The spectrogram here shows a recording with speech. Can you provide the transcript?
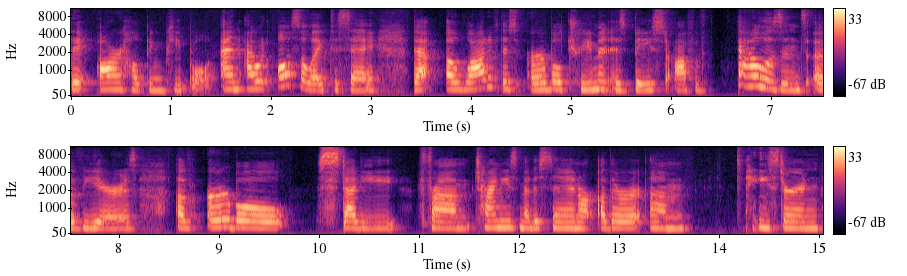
They are helping people. And I would also like to say that a lot of this herbal treatment is based off of thousands of years of herbal study from Chinese medicine or other um, Eastern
